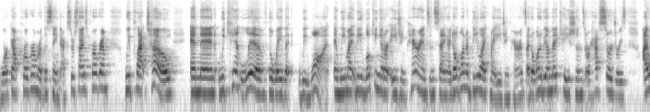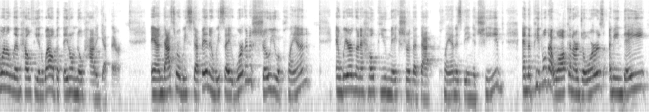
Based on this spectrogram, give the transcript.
workout program or the same exercise program, we plateau and then we can't live the way that we want. And we might be looking at our aging parents and saying, I don't want to be like my aging parents. I don't want to be on medications or have surgeries. I want to live healthy and well, but they don't know how to get there. And that's where we step in and we say, we're going to show you a plan and we are going to help you make sure that that plan is being achieved. And the people that walk in our doors, I mean, they,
